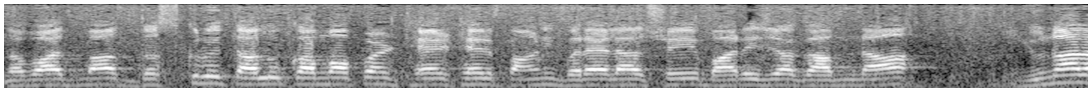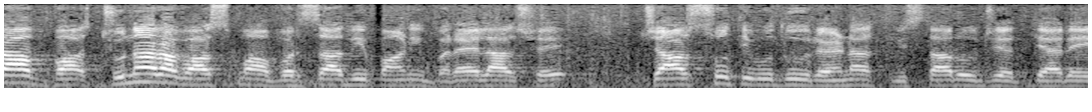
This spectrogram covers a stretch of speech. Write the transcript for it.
અમદાવાદમાં દસક્રોઈ તાલુકામાં પણ ઠેર ઠેર પાણી ભરાયેલા છે. બારેજા ગામના યુનારા ચુનારાવાસમાં વરસાદી પાણી ભરાયેલા છે. ચારસોથી વધુ રહેણાંક વિસ્તારો જે અત્યારે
